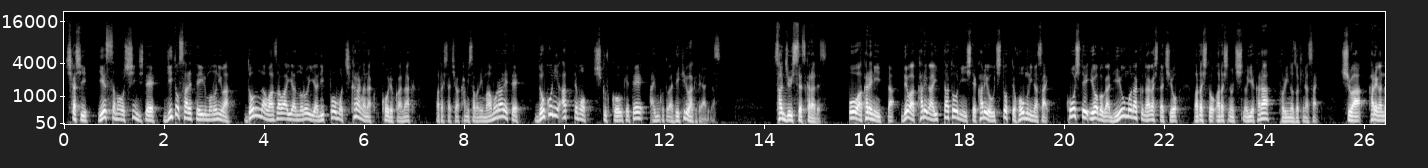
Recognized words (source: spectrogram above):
しかしイエス様を信じて義とされている者にはどんな災いや呪いや立法も力がなく効力がなく私たちは神様に守られてどこにあっても祝福を受けて歩むことができるわけであります。31節からです。王は彼に言った。では彼が言った通りにして彼を討ち取って葬りなさい。こうしてヨアブが理由もなく流した血を私と私の父の家から取り除きなさい。主は彼が流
